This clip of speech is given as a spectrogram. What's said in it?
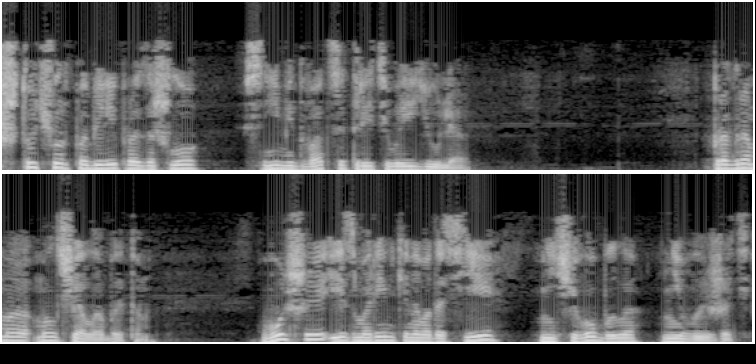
что, черт побери, произошло с ними 23 июля. Программа молчала об этом. Больше из Маринкиного досье ничего было не выжать.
